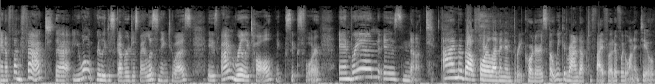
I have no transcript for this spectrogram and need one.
And a fun fact that you won't really discover just by listening to us is I'm really tall, like 6'4, and Brienne is not. I'm about 4'11 and 3 quarters, but we could round up to 5 foot if we wanted to.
